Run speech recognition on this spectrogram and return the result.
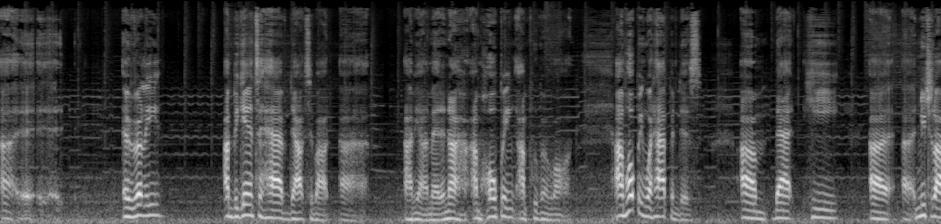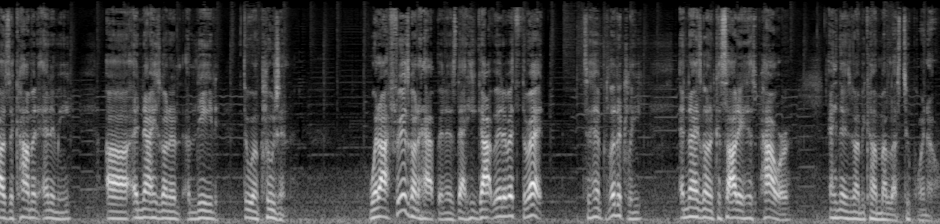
Uh, it, it really I began to have doubts about uh, Abiy Ahmed, and I, am hoping I'm proven wrong. I'm hoping what happened is um, that he uh, uh, neutralized the common enemy, uh, and now he's going to lead through inclusion. What I fear is going to happen is that he got rid of a threat to him politically, and now he's going to consolidate his power, and then he's going to become Meles 2.0.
